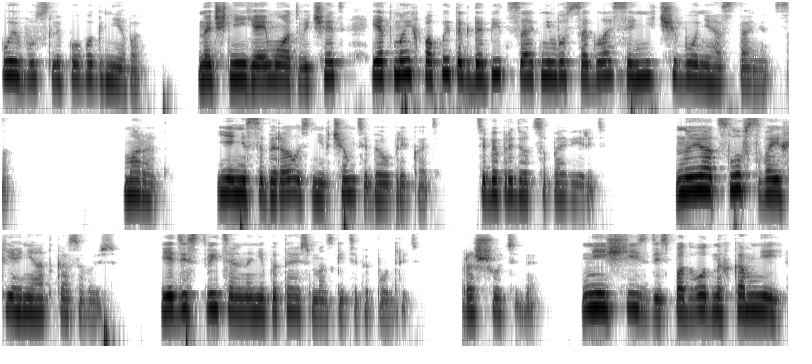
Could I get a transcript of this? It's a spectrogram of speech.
у его слепого гнева. Начни я ему отвечать, и от моих попыток добиться от него согласия ничего не останется. Марат, я не собиралась ни в чем тебя упрекать. Тебе придется поверить. Но и от слов своих я не отказываюсь. Я действительно не пытаюсь мозги тебе пудрить. Прошу тебя, не ищи здесь подводных камней.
